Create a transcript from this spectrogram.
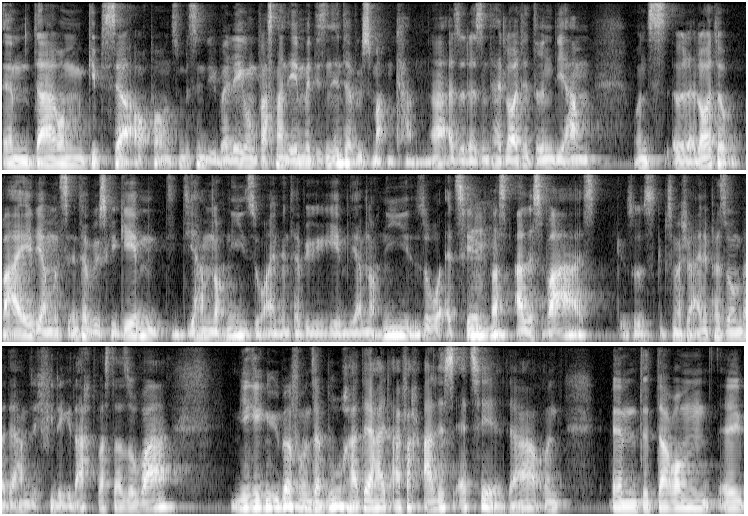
Ähm, darum gibt es ja auch bei uns ein bisschen die Überlegung, was man eben mit diesen Interviews machen kann. Ne? Also da sind halt Leute drin, die haben uns oder Leute bei, die haben uns Interviews gegeben, die, die haben noch nie so ein Interview gegeben, die haben noch nie so erzählt, mhm. was alles war. Es, also es gibt zum Beispiel eine Person, bei der haben sich viele gedacht, was da so war. Mir gegenüber für unser Buch hat er halt einfach alles erzählt, ja. Und ähm, darum, äh,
